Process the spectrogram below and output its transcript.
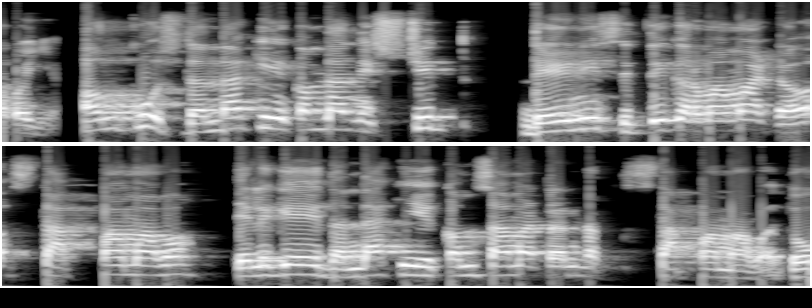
રાખો અંકુશ ધંધાકીય એકમના નિશ્ચિત ધ્યેયની સિદ્ધિ કરવા માટે સ્થાપવામાં આવે. એટલે કે ધંધાકીય એકમ શા માટે સ્થાપવામાં આવે? તો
